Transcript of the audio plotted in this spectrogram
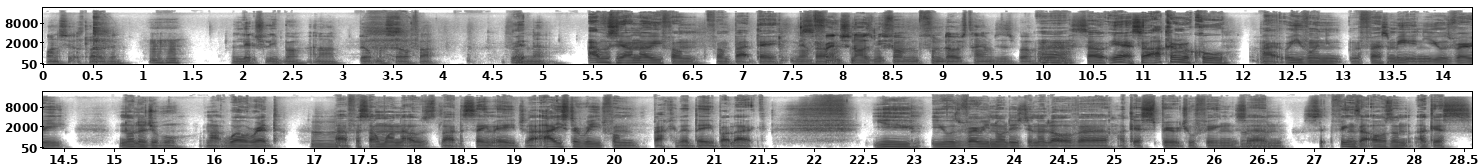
one suit of clothing. Mm-hmm. Literally, bro. And I built myself up from that. obviously I know you from from back day. Yeah, so, French knows me from from those times as well. Yeah, so yeah, so I can recall like even when we first meeting, you was very knowledgeable, like well read. Mm-hmm. Like for someone that was like the same age, like I used to read from back in the day, but like you, you was very knowledge in a lot of, uh, I guess, spiritual things, um, things that I wasn't, I guess,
